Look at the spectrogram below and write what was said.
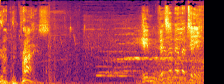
Matriarch prize. Invisibility.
